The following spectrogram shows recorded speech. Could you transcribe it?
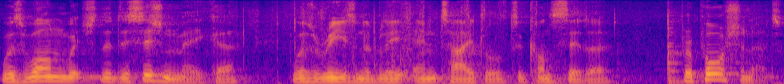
was one which the decision maker was reasonably entitled to consider proportionate.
